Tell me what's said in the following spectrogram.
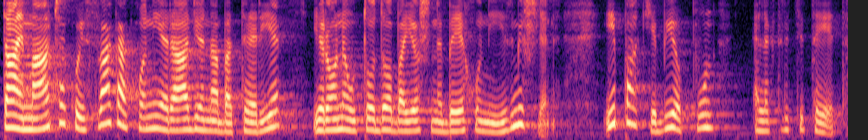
taj mačak koji svakako nije radio na baterije, jer one u to doba još ne behu ni izmišljene, ipak je bio pun elektriciteta.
